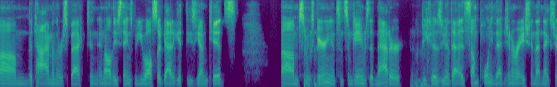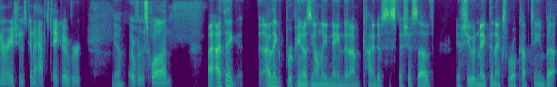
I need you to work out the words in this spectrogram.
um the time and the respect and, and all these things but you also got to get these young kids um some experience in some games that matter Mhm. because you know that at some point that generation that next generation is going to have to take over yeah. over the squad I, I think I think Rapinoe's the only name that I'm kind of suspicious of if she would make the next World Cup team. But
